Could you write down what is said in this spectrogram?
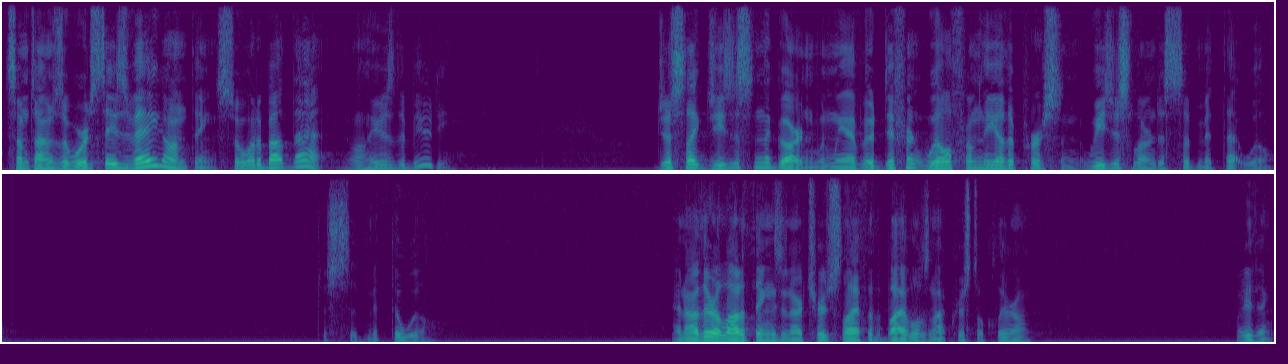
Sometimes the Word stays vague on things. So, what about that? Well, here's the beauty. Just like Jesus in the garden, when we have a different will from the other person, we just learn to submit that will. Just submit the will. And are there a lot of things in our church life that the Bible is not crystal clear on? What do you think?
